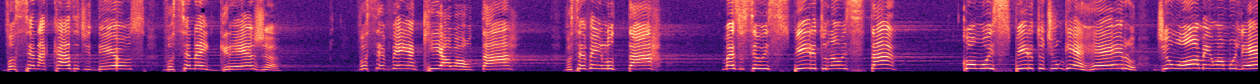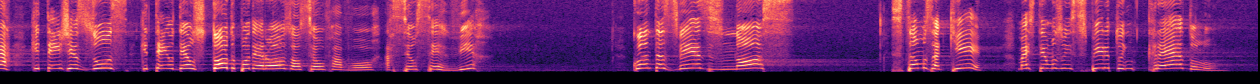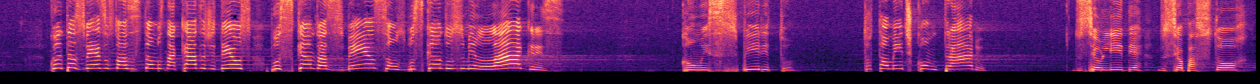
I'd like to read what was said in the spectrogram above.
você na casa de Deus, você na igreja, você vem aqui ao altar, você vem lutar, mas o seu espírito não está como o espírito de um guerreiro, de um homem, uma mulher que tem Jesus, que tem o Deus Todo-Poderoso ao seu favor, a seu servir. Quantas vezes nós estamos aqui, mas temos um espírito incrédulo? Quantas vezes nós estamos na casa de Deus buscando as bênçãos, buscando os milagres, com o espírito totalmente contrário do seu líder, do seu pastor.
